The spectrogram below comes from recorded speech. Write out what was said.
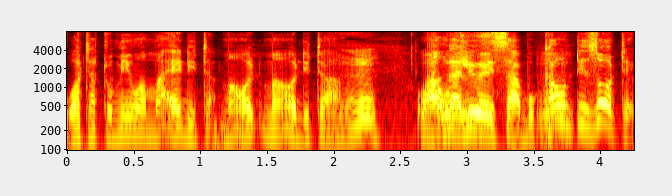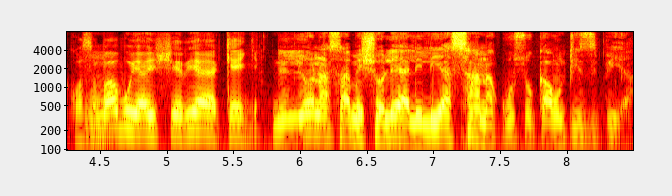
watatumiwa maedita maauditor mm. waangaliwe hesabu. Kaunti zote kwa sababu ya sheria ya Kenya. niliona Sami Sholea alilia sana kuhusu counties pia.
